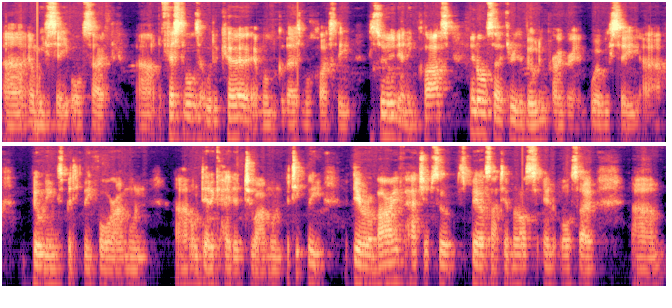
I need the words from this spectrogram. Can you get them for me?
Uh, and we see also uh, the festivals that would occur, and we'll look at those more closely soon and in class, and also through the building program, where we see uh, buildings particularly for Amun uh, or dedicated to Amun, particularly Deir el-Bahari for Hatshepsut, and also um,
